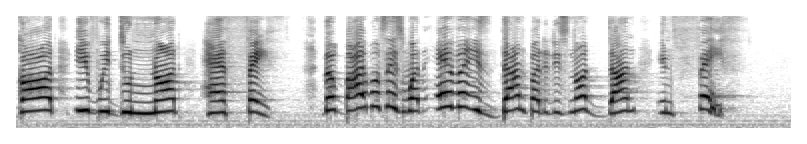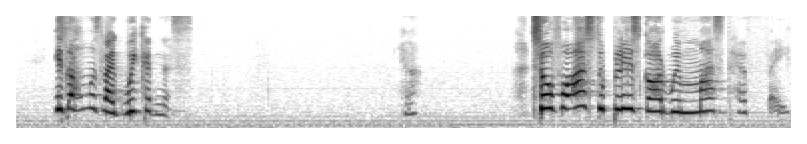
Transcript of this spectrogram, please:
God if we do not have faith. The Bible says, whatever is done, but it is not done in faith, is almost like wickedness. So, for us to please God, we must have faith.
